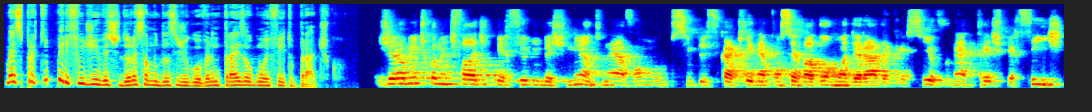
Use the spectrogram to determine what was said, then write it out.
Mas para que perfil de investidor essa mudança de governo traz algum efeito prático? Geralmente, quando a gente fala de perfil de investimento, né, vamos simplificar aqui, né, conservador, moderado agressivo, né, três perfis,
